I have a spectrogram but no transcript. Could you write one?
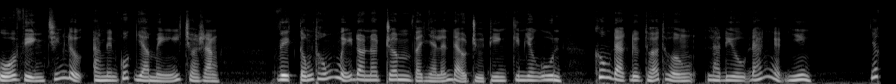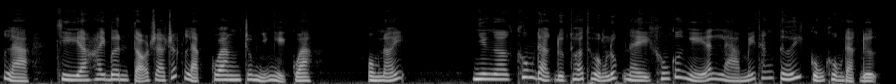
của Viện Chiến lược An ninh Quốc gia Mỹ cho rằng việc Tổng thống Mỹ Donald Trump và nhà lãnh đạo Triều Tiên Kim Jong-un không đạt được thỏa thuận là điều đáng ngạc nhiên, nhất là khi à, hai bên tỏ ra rất lạc quan trong những ngày qua. Ông nói, nhưng à, không đạt được thỏa thuận lúc này không có nghĩa là mấy tháng tới cũng không đạt được.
